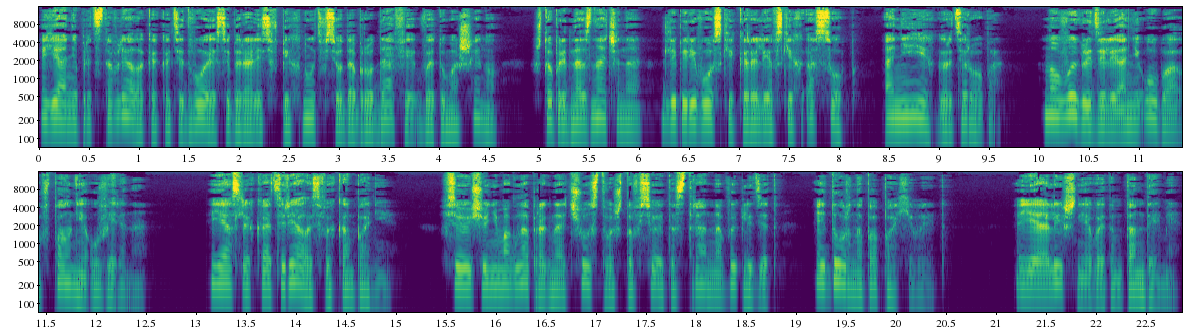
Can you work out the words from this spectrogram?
Я не представляла, как эти двое собирались впихнуть все добро Даффи в эту машину, что предназначено для перевозки королевских особ, а не их гардероба. Но выглядели они оба вполне уверенно. Я слегка терялась в их компании все еще не могла прогнать чувство, что все это странно выглядит и дурно попахивает. Я лишняя в этом тандеме.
